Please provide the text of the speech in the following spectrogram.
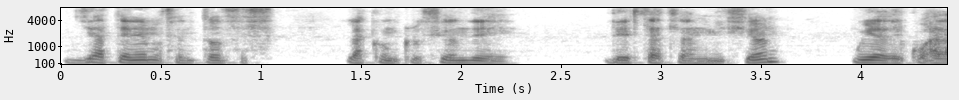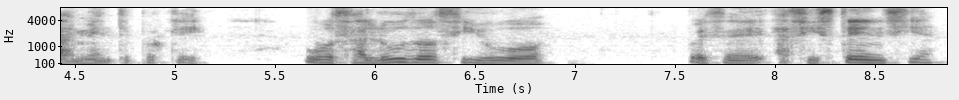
Ya tenemos entonces la conclusión de, esta transmisión muy adecuadamente, porque hubo saludos y hubo pues eh, asistencia.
